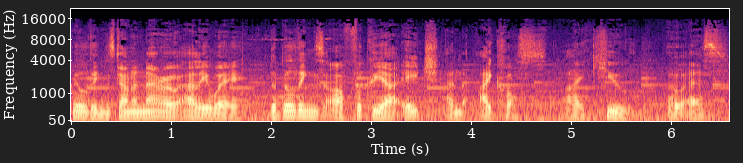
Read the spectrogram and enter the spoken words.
buildings down a narrow alleyway. The buildings are Fukuya H and IQOS, I Q O S.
